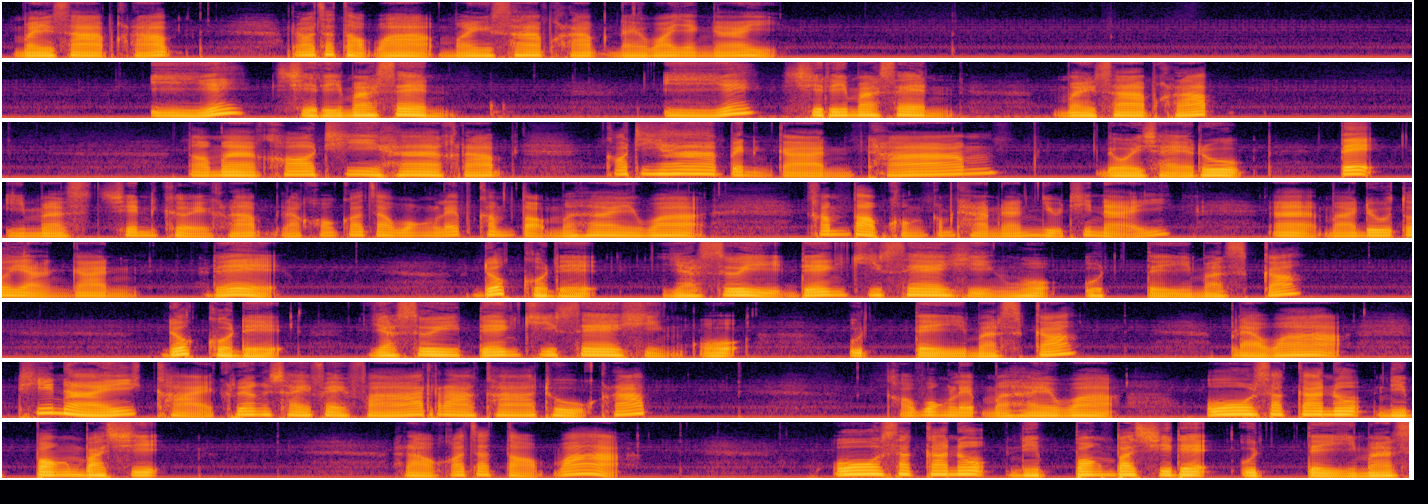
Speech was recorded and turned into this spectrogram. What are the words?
ไม่ทราบครับ เราจะตอบว่าไม่ทราบครับได้ว่ายังไงอีเยชิริมาเซนอีเยชิริมาเซน ไม่ทราบครับ ต่อมาข้อที่ 5 ครับ ข้อที่ 5 เป็นการถามโดยใช้รูปเตอิมัสเช่นเคยครับ แล้วเขาก็จะวงเล็บคำตอบมาให้ว่าคำตอบของคำถามนั้นอยู่ที่ไหน อ่ามาดูตัวอย่างกัน เรどこで安い電気製品を売っていますかどこで安い電気製品を売っていますかแปลว่า ที่ไหนขายเครื่องใช้ไฟฟ้าราคาถูกครับ เขาวงเล็บมาให้ว่าโอซากะโนะนิปปองบาชิเราก็จะตอบว่าโอซากะโนะนิปปองบาชิเดอุตเตอิมัส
